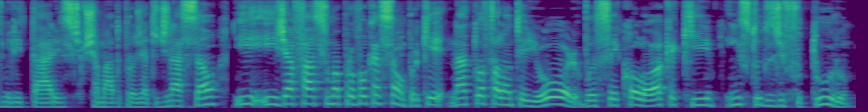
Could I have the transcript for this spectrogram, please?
dos militares chamado Projeto de Nação. E, e, já faço uma provocação, porque na tua fala anterior você coloca que em estudos de futuro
